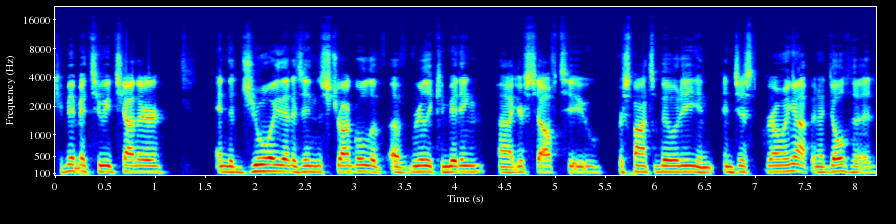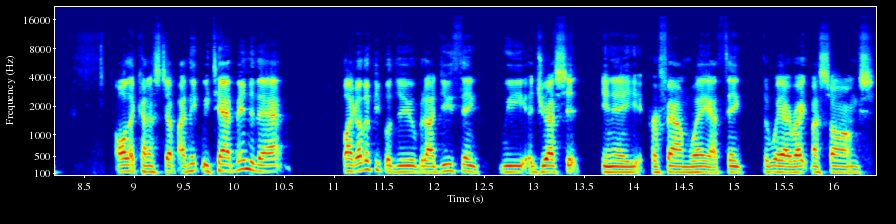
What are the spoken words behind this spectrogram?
commitment to each other, and the joy that is in the struggle of, of really committing uh, yourself to responsibility and, and just growing up in adulthood, all that kind of stuff. I think we tap into that like other people do, but I do think we address it in a profound way. I think the way I write my songs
